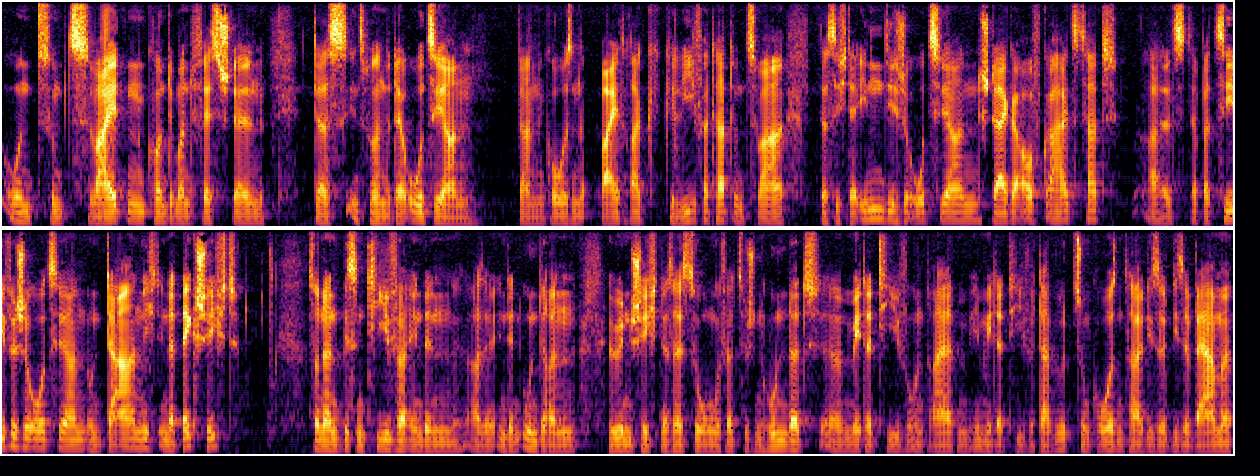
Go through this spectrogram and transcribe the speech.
Und zum Zweiten konnte man feststellen, dass insbesondere der Ozean dann einen großen Beitrag geliefert hat. Und zwar, dass sich der Indische Ozean stärker aufgeheizt hat als der Pazifische Ozean und da nicht in der Deckschicht, sondern ein bisschen tiefer in den, also in den unteren Höhenschichten, das heißt so ungefähr zwischen 100 äh, Meter Tiefe und 300 Meter Tiefe. Da wird zum großen Teil diese, diese Wärme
